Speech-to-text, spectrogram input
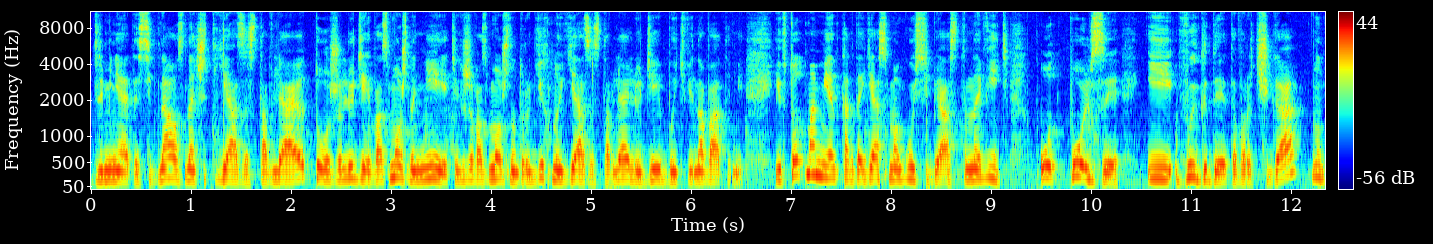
для меня это сигнал, значит, я заставляю тоже людей, возможно, не этих же, возможно, других, но я заставляю людей быть виноватыми. И в тот момент, когда я смогу себя остановить от пользы и выгоды этого рычага, ну,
